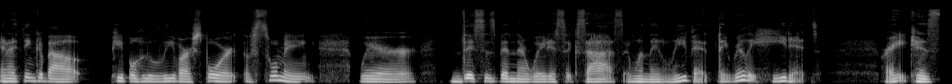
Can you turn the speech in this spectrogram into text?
And I think about people who leave our sport of swimming where this has been their way to success. And when they leave it, they really hate it, right? Because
